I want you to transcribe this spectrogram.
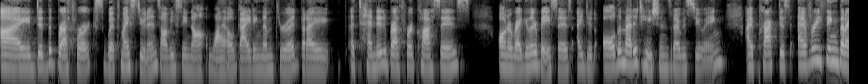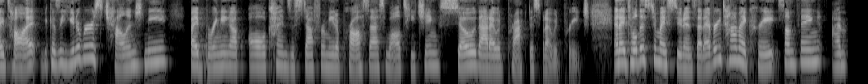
I did the breathworks with my students, obviously not while guiding them through it, but I attended breathwork classes on a regular basis. I did all the meditations that I was doing. I practiced everything that I taught because the universe challenged me by bringing up all kinds of stuff for me to process while teaching so that I would practice what I would preach. And I told this to my students that every time I create something, I'm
